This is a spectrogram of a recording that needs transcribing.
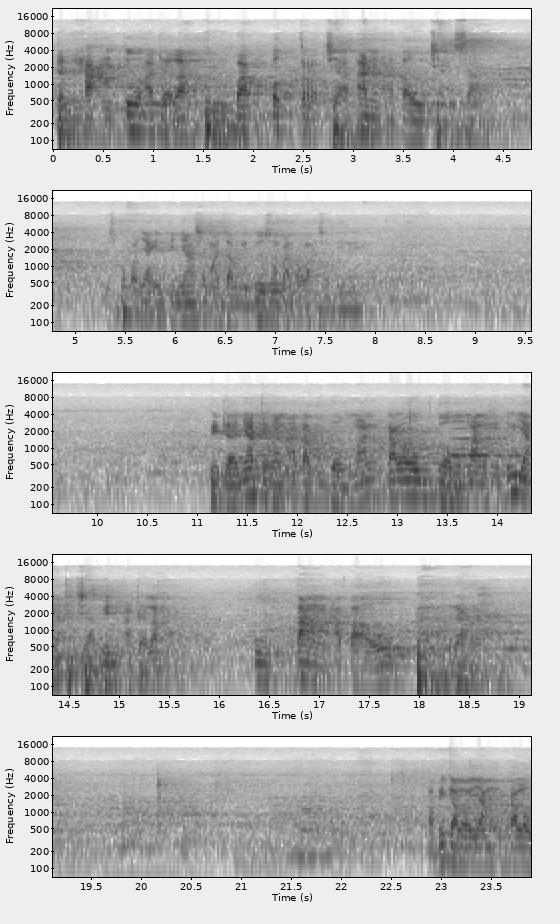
dan hak itu adalah berupa pekerjaan atau jasa. Terus pokoknya intinya semacam itu sama olah sendiri. Bedanya dengan akad doman, kalau doman itu yang dijamin adalah utang atau barang. Tapi kalau yang kalau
